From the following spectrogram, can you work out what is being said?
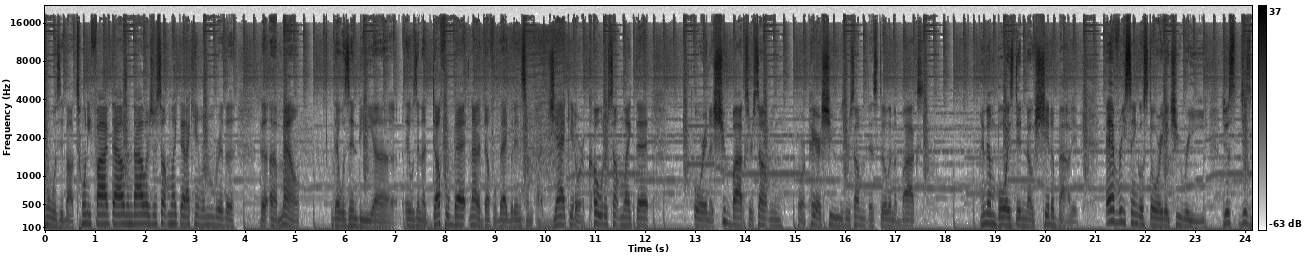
what was it about twenty five thousand dollars or something like that. I can't remember the the amount that was in the uh, it was in a duffel bag, not a duffel bag, but in some a jacket or a coat or something like that, or in a shoe box or something, or a pair of shoes or something that's still in the box. And them boys didn't know shit about it. Every single story that you read, just just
